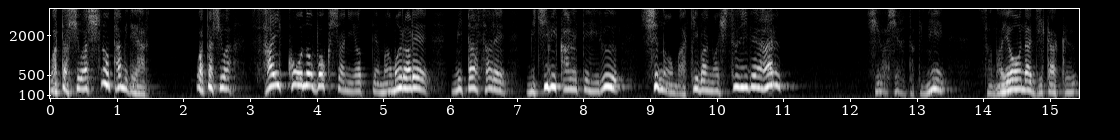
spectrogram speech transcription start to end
私は主の民である。私は最高の牧者によって守られ満たされ導かれている主の牧場の羊である。主を知る時にそのような自覚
